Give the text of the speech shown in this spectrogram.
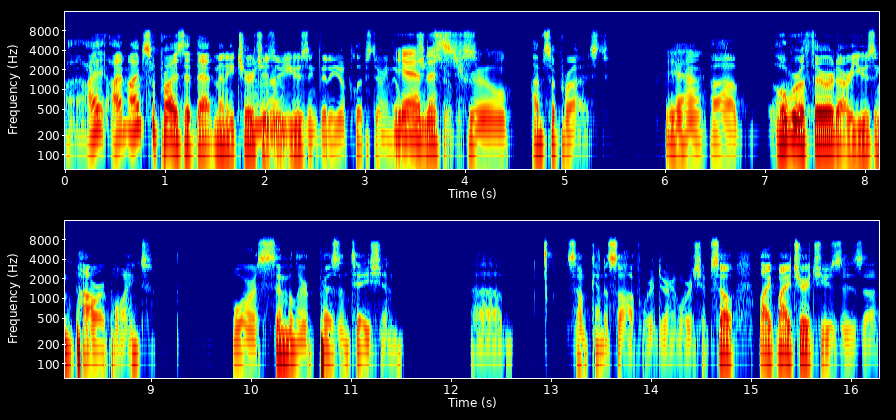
I, I'm, I'm surprised that that many churches Hmm. are using video clips during the yeah, worship that's service. true. I'm surprised. Yeah. Uh, over a third are using PowerPoint or a similar presentation, uh, some kind of software during worship. So, like my church uses a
